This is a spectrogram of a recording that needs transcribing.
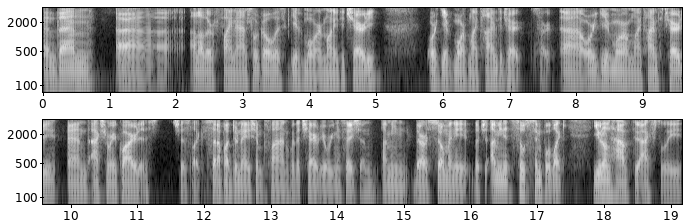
and then uh, another financial goal is give more money to charity. or give more of my time to charity. Sorry, uh, or give more of my time to charity. And action required is just like set up a donation plan with a charity organization. I mean, there are so many. That I mean, it's so simple. Like you don't have to actually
